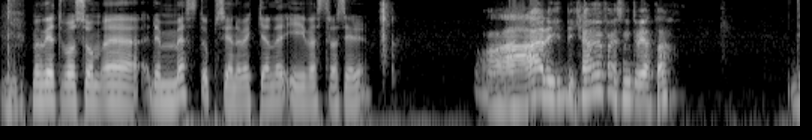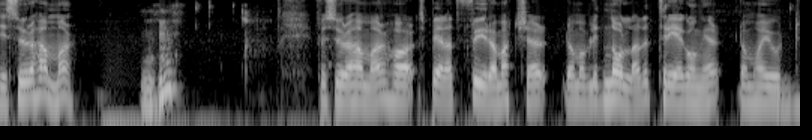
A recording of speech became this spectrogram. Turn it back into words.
Mm. Men vet du vad som är det mest uppseendeväckande i västra serien? Nej, det, det kan jag faktiskt inte veta. Det är Surahammar. Mhm. Mm för Surahammar har spelat fyra matcher De har blivit nollade tre gånger De har gjort mm.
